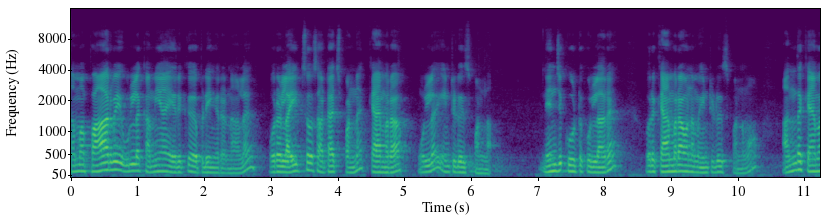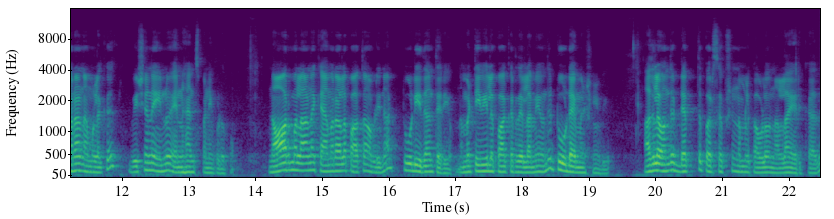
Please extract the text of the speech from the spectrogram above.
நம்ம பார்வை உள்ளே கம்மியாக இருக்குது அப்படிங்கிறனால ஒரு லைட் சோர்ஸ் அட்டாச் பண்ண கேமரா உள்ளே இன்ட்ரடியூஸ் பண்ணலாம். நெஞ்சு கூட்டுக்குள்ளார ஒரு கேமராவை நம்ம இன்ட்ரடியூஸ் பண்ணுவோம். அந்த கேமரா நம்மளுக்கு விஷனை இன்னும் என்ஹான்ஸ் பண்ணி கொடுக்கும். நார்மலான கேமராவில் பார்த்தோம் அப்படின்னா டூ டி தான் தெரியும். நம்ம டிவியில் பார்க்குறது எல்லாமே வந்து டூ டைமென்ஷனல் வியூ அதில் வந்து டெப்த் பர்செப்ஷன் நம்மளுக்கு அவ்வளோ நல்லா இருக்காது.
